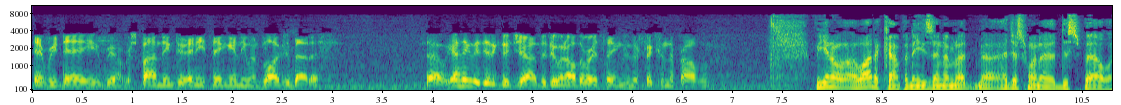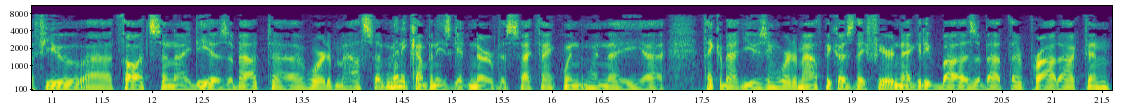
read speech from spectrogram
every day, you know, responding to anything anyone blogs about us. So I think they did a good job. They're doing all the right things and they're fixing the problem. You know, a lot of companies, and I'm not. I just want to dispel a few uh, thoughts and ideas about uh, word of mouth. So many companies get nervous, I think, when when they uh, think about using word of mouth because they fear negative buzz about their product, and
